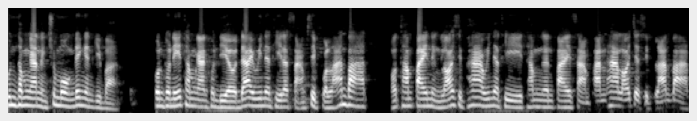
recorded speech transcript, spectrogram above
คุณทำงานหนึ่งชั่วโมงได้เงินกี่บาท คนคนนี้ทำงานคนเดียวได้วินาทีละ 30 กว่าล้านบาทเขาทำไป 115 วินาทีทำเงินไป 3,570 ล้านบาท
